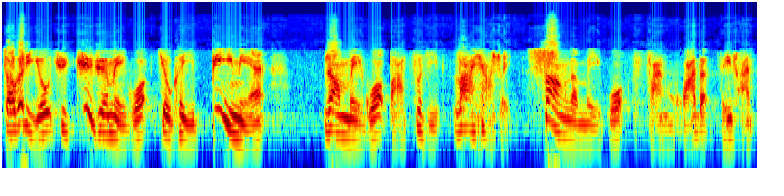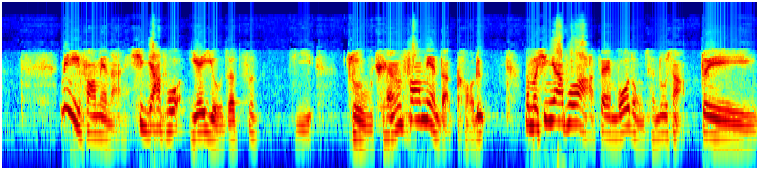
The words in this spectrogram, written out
找个理由去拒绝美国，就可以避免让美国把自己拉下水，上了美国反华的贼船。另一方面呢，新加坡也有着自己主权方面的考虑。那么，新加坡啊，在某种程度上对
